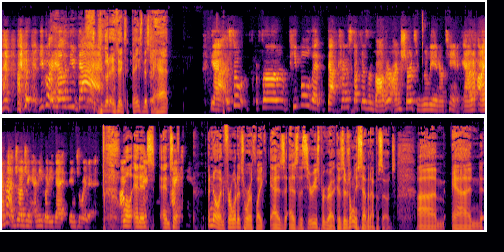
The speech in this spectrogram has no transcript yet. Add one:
you go to hell and you die. you go to thanks, thanks, Mr. Hat. Yeah. So for people that that kind of stuff doesn't bother, I'm sure it's really entertaining. And I, am not judging anybody that enjoyed it. Well, I, and it's and so no, and for what it's worth, like as as the series progressed, because there's only seven episodes, um, and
